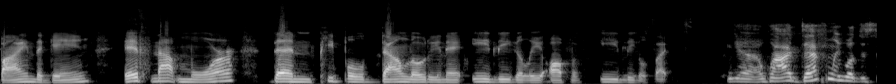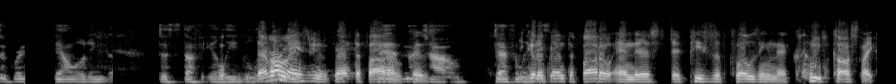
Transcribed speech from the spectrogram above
buying the game if not more than people downloading it illegally off of illegal sites yeah. Well, I definitely will disagree with downloading the, the stuff illegally. That Oh, reminds me of Grand Theft Auto that because I'll you definitely go to disagree. Grand Theft Auto and there's the pieces of clothing that cost like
